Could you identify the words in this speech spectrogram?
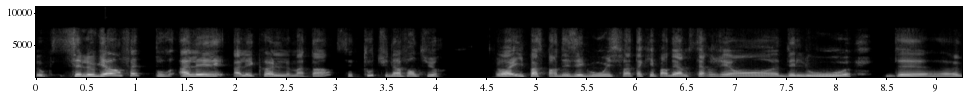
Donc c'est le gars en fait pour aller à l'école le matin, c'est toute une aventure. Il passe par des égouts, il se fait attaquer par des hamsters géants, euh, des loups, euh, des, euh,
